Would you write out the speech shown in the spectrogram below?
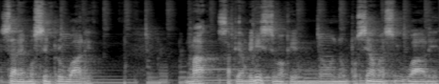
saremmo sempre uguali. Ma sappiamo benissimo che noi non possiamo essere uguali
